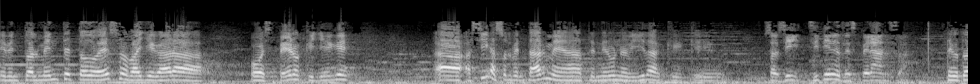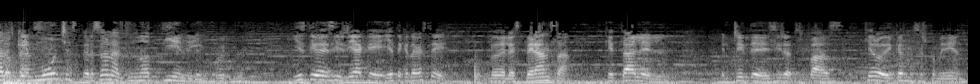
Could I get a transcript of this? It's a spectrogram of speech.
eventualmente todo eso va a llegar a, o espero que llegue a, así, a solventarme, a tener una vida que, que O sea, sí, sí tienes la esperanza. tengo toda la Lo que muchas personas no tienen. Y esto iba a decir, ya que ya te tocaste lo de la esperanza, ¿qué tal el, el trip de decir a tus padres, quiero dedicarme a ser comediante?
